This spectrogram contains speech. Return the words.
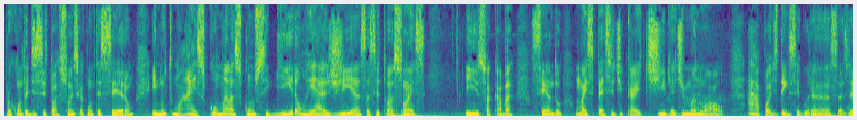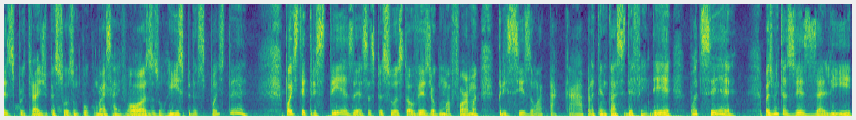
por conta de situações que aconteceram e muito mais como elas conseguiram reagir a essas situações. E isso acaba sendo uma espécie de cartilha, de manual. Ah, pode ter insegurança, às vezes por trás de pessoas um pouco mais raivosas ou ríspidas? Pode ter. Pode ter tristeza, essas pessoas talvez de alguma forma precisam atacar para tentar se defender? Pode ser. Mas muitas vezes ali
